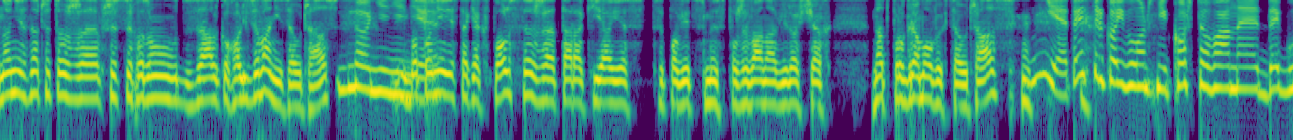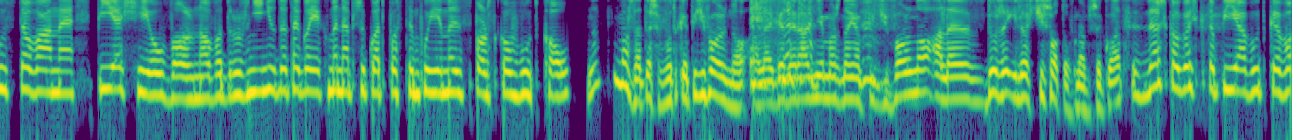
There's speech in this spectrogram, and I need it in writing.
No nie znaczy to, że wszyscy chodzą zaalkoholizowani cały czas. No nie, nie, nie. Bo to nie jest tak jak w Polsce, że ta rakija jest powiedzmy spożywana w ilościach nadprogramowych cały czas. Nie, to jest tylko i wyłącznie kosztowane, degustowane, pija się ją wolno, w odróżnieniu do tego, jak my na przykład postępujemy z polską wódką. No można też wódkę pić wolno, ale generalnie można ją pić wolno, ale w dużej ilości szotów na przykład. Znasz kogoś, kto pija wódkę wolno?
